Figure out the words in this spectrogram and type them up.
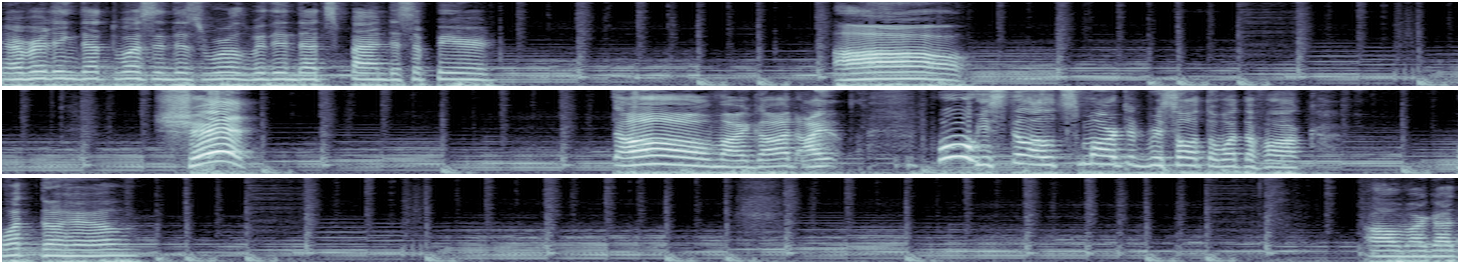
Everything that was in this world within that span disappeared. Oh. Shit! Oh my god, I... Whoo, he still outsmarted Risotto, what the fuck? What the hell? Oh my god.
